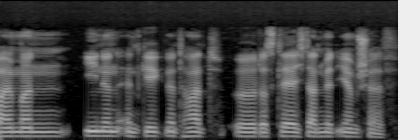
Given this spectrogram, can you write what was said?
weil man ihnen entgegnet hat, äh, das kläre ich dann mit ihrem Chef.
